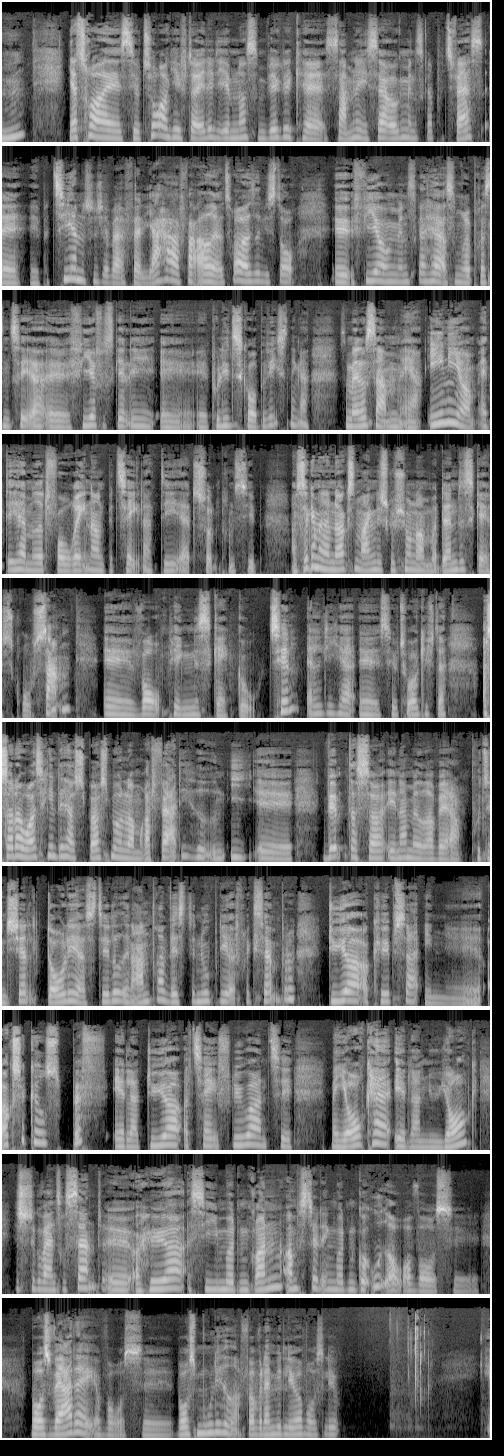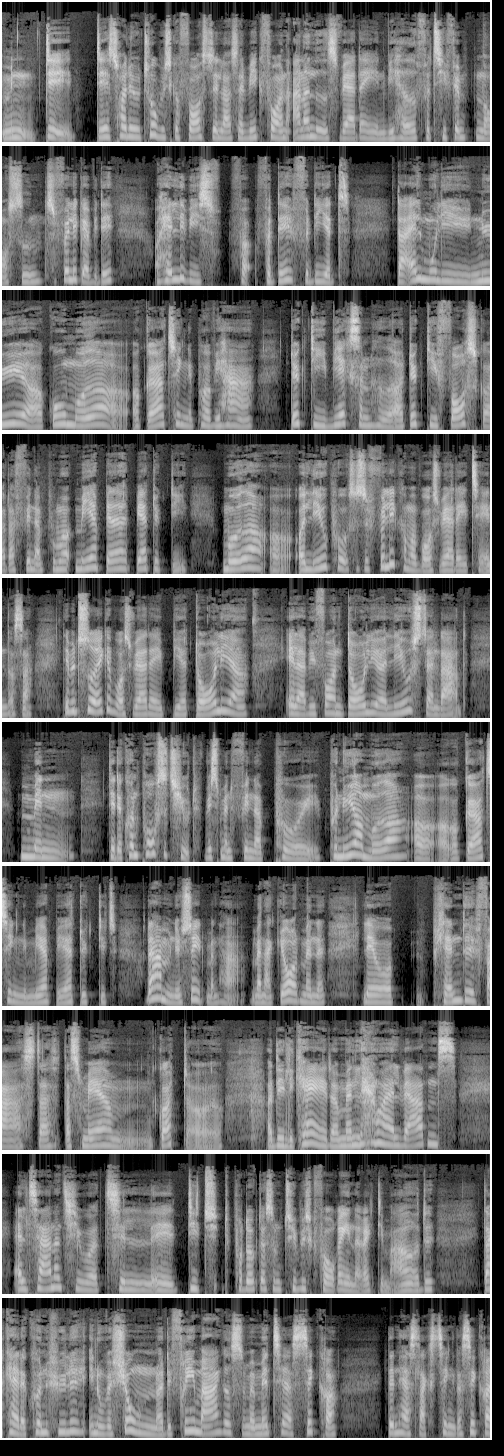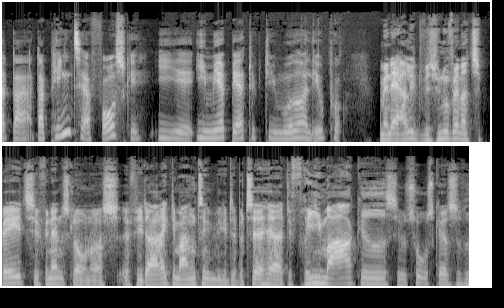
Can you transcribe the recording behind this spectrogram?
Mm. Jeg tror, øh, at CO2-afgifter er et af de emner, som virkelig kan samle især unge mennesker på tværs af øh, partierne, synes jeg i hvert fald, jeg har erfaret. Jeg tror også, at vi står øh, fire unge mennesker her, som repræsenterer øh, fire forskellige øh, øh, politiske overbevisninger, som alle sammen er enige om, at det her med, at forureneren betaler, det er et sundt princip. Og så kan man have nok så mange diskussioner om, hvordan det skal skrues sammen, øh, hvor pengene skal gå til, alle de her øh, CO2-afgifter. Og så er der jo også hele det her spørgsmål om retfærdigheden i, øh, hvem der så ender med at være potentielt dårligere stillet end andre, hvis det nu bliver for eksempel dyrere at købe sig en øh, oksekødsbøf, eller dyrere at tage flyveren til Mallorca eller New York. Jeg synes, det kunne være interessant øh, at høre og sige, må den grønne omstilling, må den gå ud over vores, øh, vores hverdag og vores, øh, vores muligheder for, hvordan vi lever vores liv? Jamen, det, det, jeg tror, det er utopisk at forestille os, at vi ikke får en anderledes hverdag, end vi havde for 10-15 år siden. Selvfølgelig gør vi det, og heldigvis for, for det, fordi at der er alle mulige nye og gode måder at gøre tingene på. Vi har dygtige virksomheder og dygtige forskere, der finder på mere bæredygtige måder at, at leve på, så selvfølgelig kommer vores hverdag til at ændre sig. Det betyder ikke, at vores hverdag bliver dårligere, eller at vi får en dårligere levestandard, men det er da kun positivt, hvis man finder på, øh, på nyere måder at, at gøre tingene mere bæredygtigt. Og der har man jo set, man har, man har gjort. Man øh, laver plantefars, der, der smager um, godt og, og delikat, og man laver alverdens alternativer til øh, de produkter, som typisk forurener rigtig meget. Og det, der kan jeg da kun hylde innovationen og det frie marked, som er med til at sikre den her slags ting, der sikrer, at der, der er penge til at forske i, øh, i mere bæredygtige måder at leve på. Men ærligt, hvis vi nu vender tilbage til finansloven også, øh, fordi der er rigtig mange ting, vi kan debattere her, det frie marked, CO2-skat osv.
